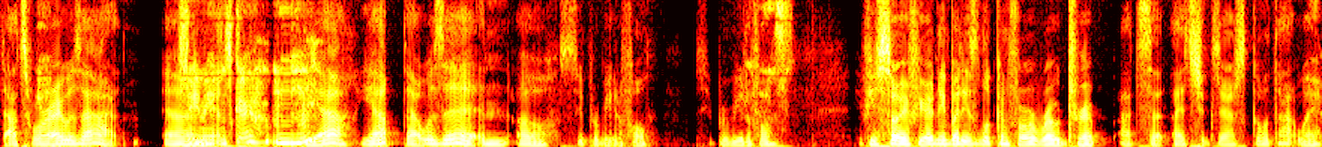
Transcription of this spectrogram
that's where I was at. Um, St. Ansgar. Mm-hmm. Yeah, yep, that was it. And oh, super beautiful. Super beautiful. Yes if you so if you're anybody's looking for a road trip, that's it. I suggest go that way.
